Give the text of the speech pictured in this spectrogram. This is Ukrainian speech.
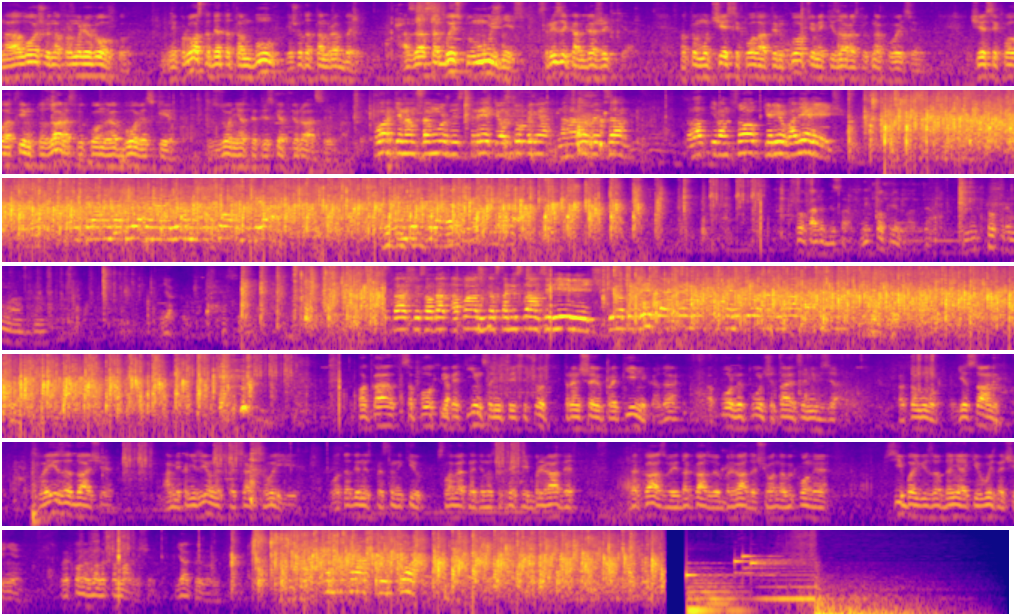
наголошую на формулювання. Не просто де-то там був і що-то там робив, а за особисту мужність з ризиком для життя. Тому честь і хвала тим хлопцям, які зараз тут знаходяться. Честь і хвала тим, хто зараз виконує обов'язки в зоні антитерористичної операції. Орденом за мужність третього ступеня нагороджується Салат Іванцов Кирил Валерійович. Що каже десант? Ніхто крім нас. Да? Ніхто крім нас. Дякую. Старший солдат Апашка Станислав Сергеевич, 93-я окрема Пока сапог пехотинца не пересечет траншею противника, да, опорный пункт считается нельзя. Потому десант свої задачі, а механізований частях свої. От один із представників славетної 93-ї бригади доказує і доказує бригада, що вона виконує всі бойові завдання, які визначені Верховним головнокомандуючим. Дякую вам.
